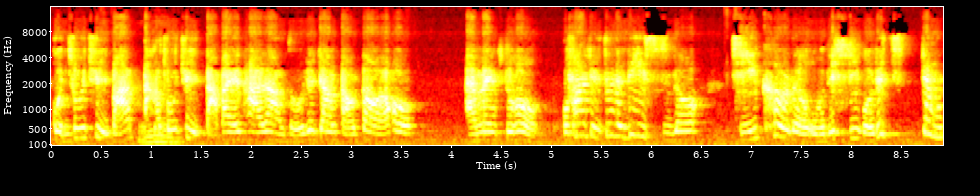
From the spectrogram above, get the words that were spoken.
滚出去，把它打出去，打败它这样子。我就这样祷告，然后阿门之后，我发觉这个历史哦，即刻的我的膝我就这样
